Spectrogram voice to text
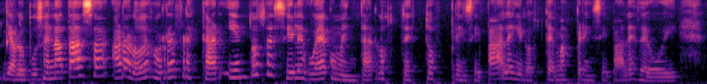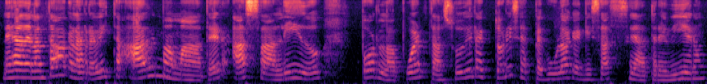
Ya lo puse en la taza, ahora lo dejo refrescar y entonces sí les voy a comentar los textos principales y los temas principales de hoy. Les adelantaba que la revista Alma Mater ha salido por la puerta a su director y se especula que quizás se atrevieron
